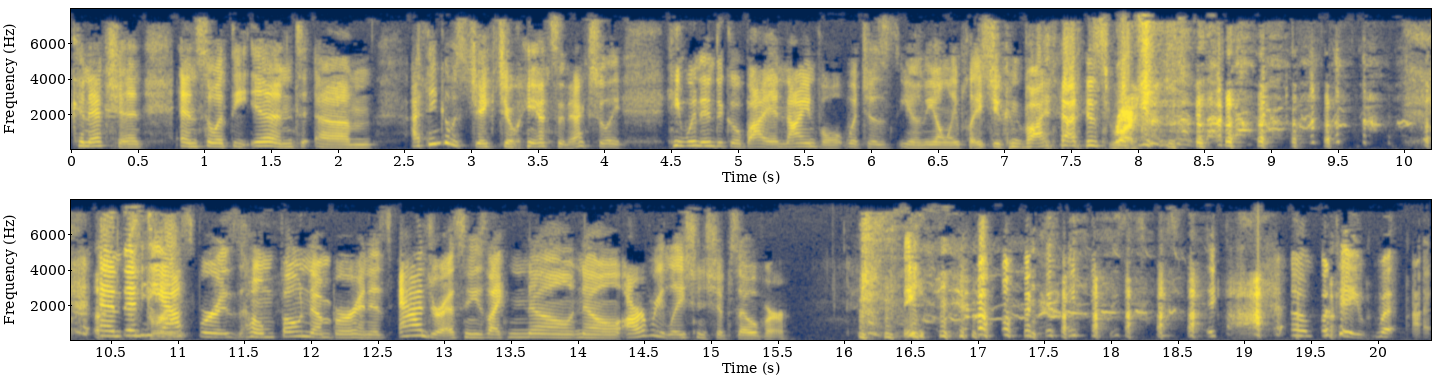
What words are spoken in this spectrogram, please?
connection, and so at the end, um, I think it was Jake Johannsen actually. He went in to go buy a nine volt, which is you know the only place you can buy that is Right. And then he asked for his home phone number and his address, and he's like, "No, no, our relationship's over." You know? um, okay, but I,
